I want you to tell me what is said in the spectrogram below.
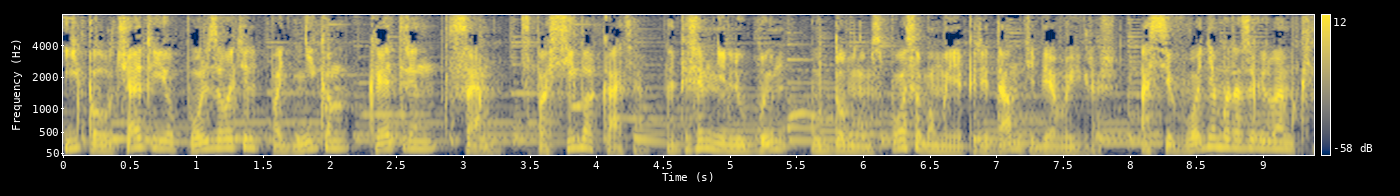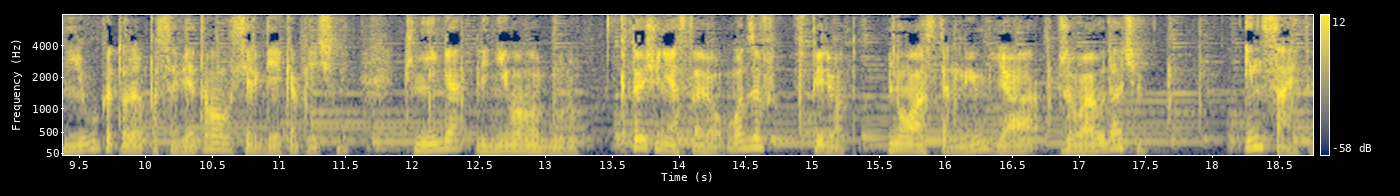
И получает ее пользователь под ником Кэтрин Сэм. Спасибо, Катя. Напиши мне любым удобным способом, и я передам тебе выигрыш. А сегодня мы разыгрываем книгу, которую посоветовал Сергей Капличный. Книга ленивого гуру. Кто еще не оставил отзыв, вперед. Ну а остальным я желаю удачи. Инсайты.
